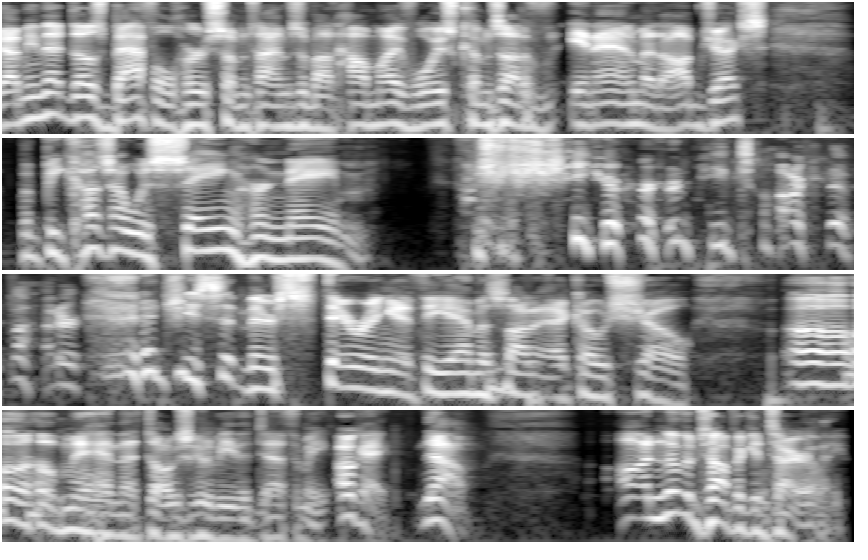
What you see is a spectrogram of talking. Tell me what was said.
I mean that does baffle her sometimes about how my voice comes out of inanimate objects, but because I was saying her name. she heard me talking about her, and she's sitting there staring at the Amazon Echo show. Oh man, that dog's going to be the death of me. Okay, now another topic entirely.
